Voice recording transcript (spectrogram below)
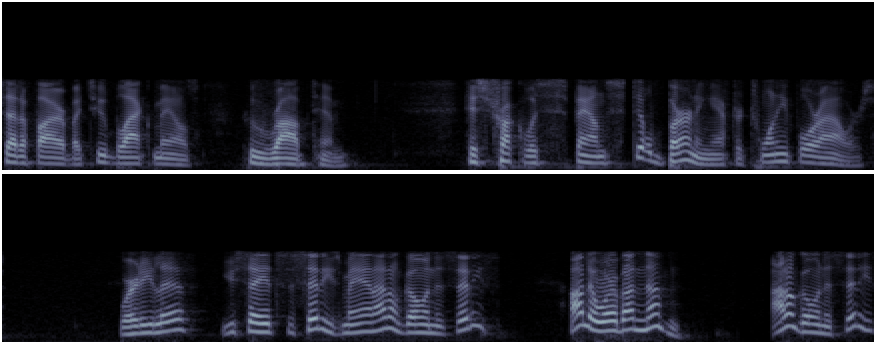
set afire by two black males who robbed him. His truck was found still burning after 24 hours. Where did he live? You say it's the cities, man. I don't go into cities. I don't worry about nothing. I don't go into cities.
